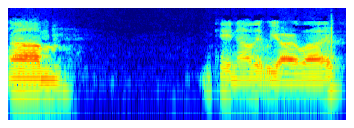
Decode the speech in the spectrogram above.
Um, okay, now that we are live.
